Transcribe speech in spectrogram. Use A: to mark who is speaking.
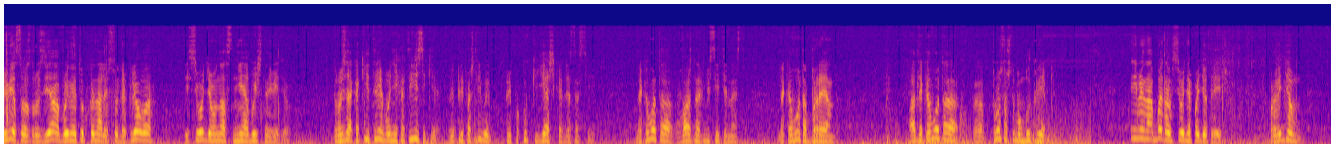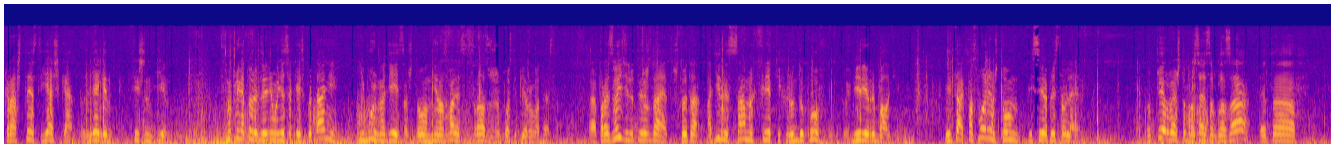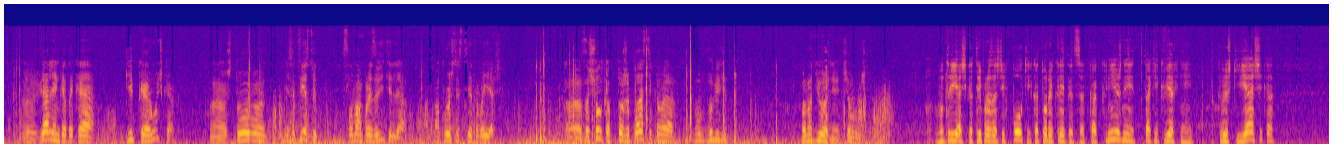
A: Приветствую вас, друзья! Вы на YouTube канале Все для клёва. И сегодня у нас необычное видео. Друзья, какие требования и характеристики вы предпочли бы при покупке ящика для снастей? Для кого-то важная вместительность, для кого-то бренд, а для кого-то э, просто, чтобы он был крепким. Именно об этом сегодня пойдет речь. Проведем краш-тест ящика Legend Fishing Gear. Мы приготовили для него несколько испытаний и будем надеяться, что он не развалится сразу же после первого теста. Э, производитель утверждает, что это один из самых крепких рундуков в мире рыбалки. Итак, посмотрим, что он из себя представляет. Ну, первое, что бросается в глаза, это э, вяленькая такая гибкая ручка, э, что не соответствует словам производителя о прочности этого ящика. Защелка тоже пластиковая, но выглядит понадежнее, чем ручка. Внутри ящика три прозрачных полки, которые крепятся как к нижней, так и к верхней крышке ящика.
